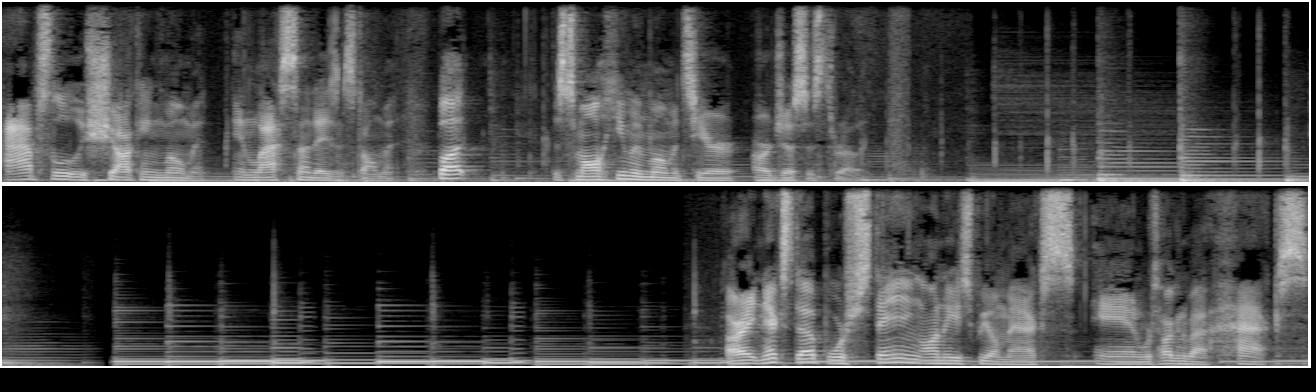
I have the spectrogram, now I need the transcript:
absolutely shocking moment in last Sunday's installment. But the small human moments here are just as thrilling. All right, next up, we're staying on HBO Max and we're talking about Hacks.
